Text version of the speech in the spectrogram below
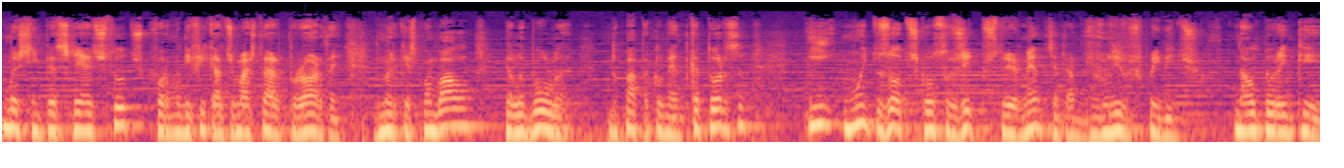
mas sim para esses reais estudos, que foram modificados mais tarde por ordem de Marquês de Pombal, pela bula do Papa Clemente XIV e muitos outros que vão surgir posteriormente, se entrarmos nos livros proibidos, na altura em que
